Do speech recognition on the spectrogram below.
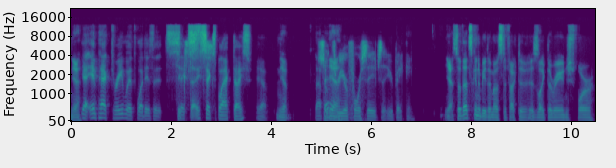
Yeah. Yeah, impact three with what is it? Six Six dice. Six black dice. Yeah. Yep. Not so bad. Yeah. three or four saves that you're banking. Yeah, so that's going to be the most effective is like the range four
